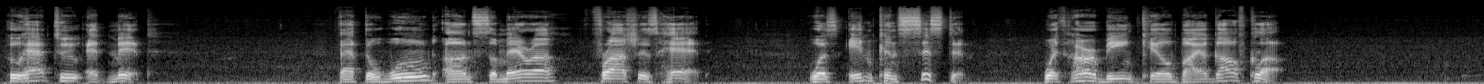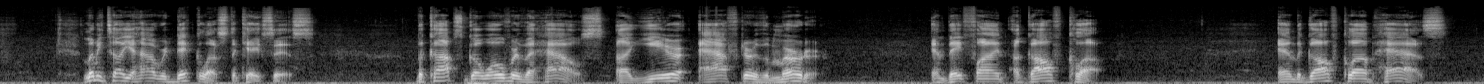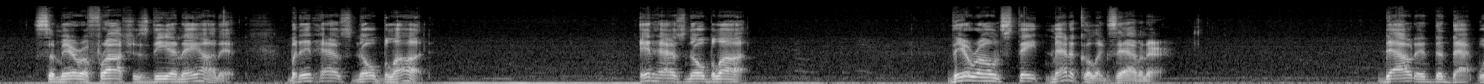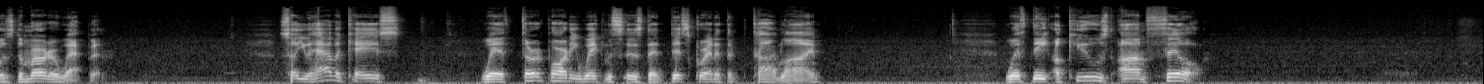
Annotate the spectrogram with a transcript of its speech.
who had to admit that the wound on Samira Frasch's head was inconsistent with her being killed by a golf club. Let me tell you how ridiculous the case is. The cops go over the house a year after the murder and they find a golf club. And the golf club has Samira Frasch's DNA on it, but it has no blood. It has no blood. Their own state medical examiner doubted that that was the murder weapon. So you have a case with third party witnesses that discredit the timeline with the accused on film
